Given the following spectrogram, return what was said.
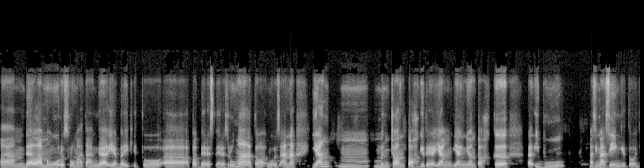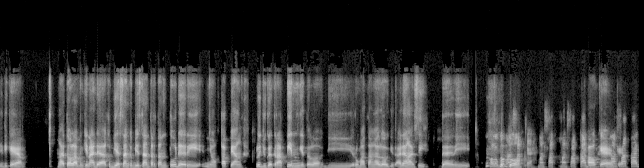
um, dalam mengurus rumah tangga ya baik itu uh, apa beres-beres rumah atau ngurus anak yang mm, mencontoh gitu ya yang yang nyontoh ke uh, ibu masing-masing gitu. Jadi kayak nggak tahu lah mungkin ada kebiasaan-kebiasaan tertentu dari nyokap yang lo juga terapin gitu loh di rumah tangga lo gitu. Ada nggak sih dari kalau gue masak ya masak masakan okay, masakan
